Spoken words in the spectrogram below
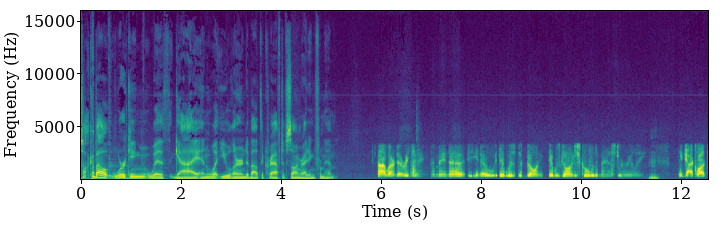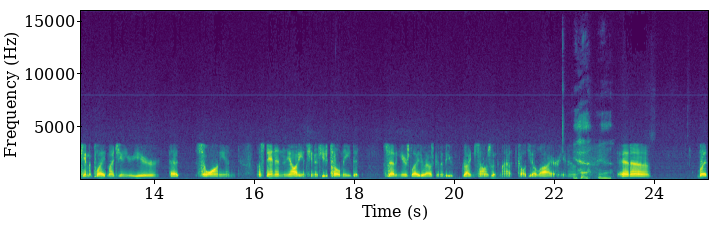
Talk about working with Guy and what you learned about the craft of songwriting from him. I learned everything. I mean, uh, you know, it was the going. It was going to school with a master, really. And Guy Clark came and played my junior year at Sewanee, and I was standing in the audience. You know, if you'd have told me that seven years later I was going to be writing songs with him, I'd have called you a liar. You know. Yeah, yeah. and uh but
